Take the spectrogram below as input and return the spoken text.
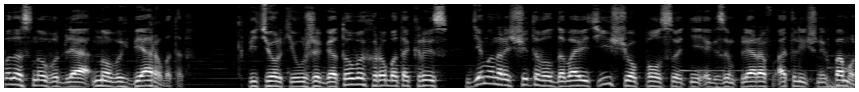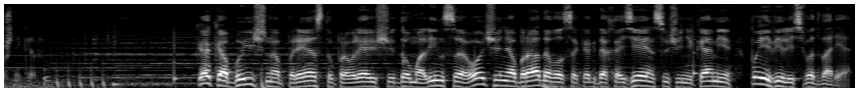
под основу для новых биороботов. К пятерке уже готовых робота-крыс демон рассчитывал добавить еще полсотни экземпляров отличных помощников. Как обычно, Прест, управляющий дом Алинса, очень обрадовался, когда хозяин с учениками появились во дворе.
